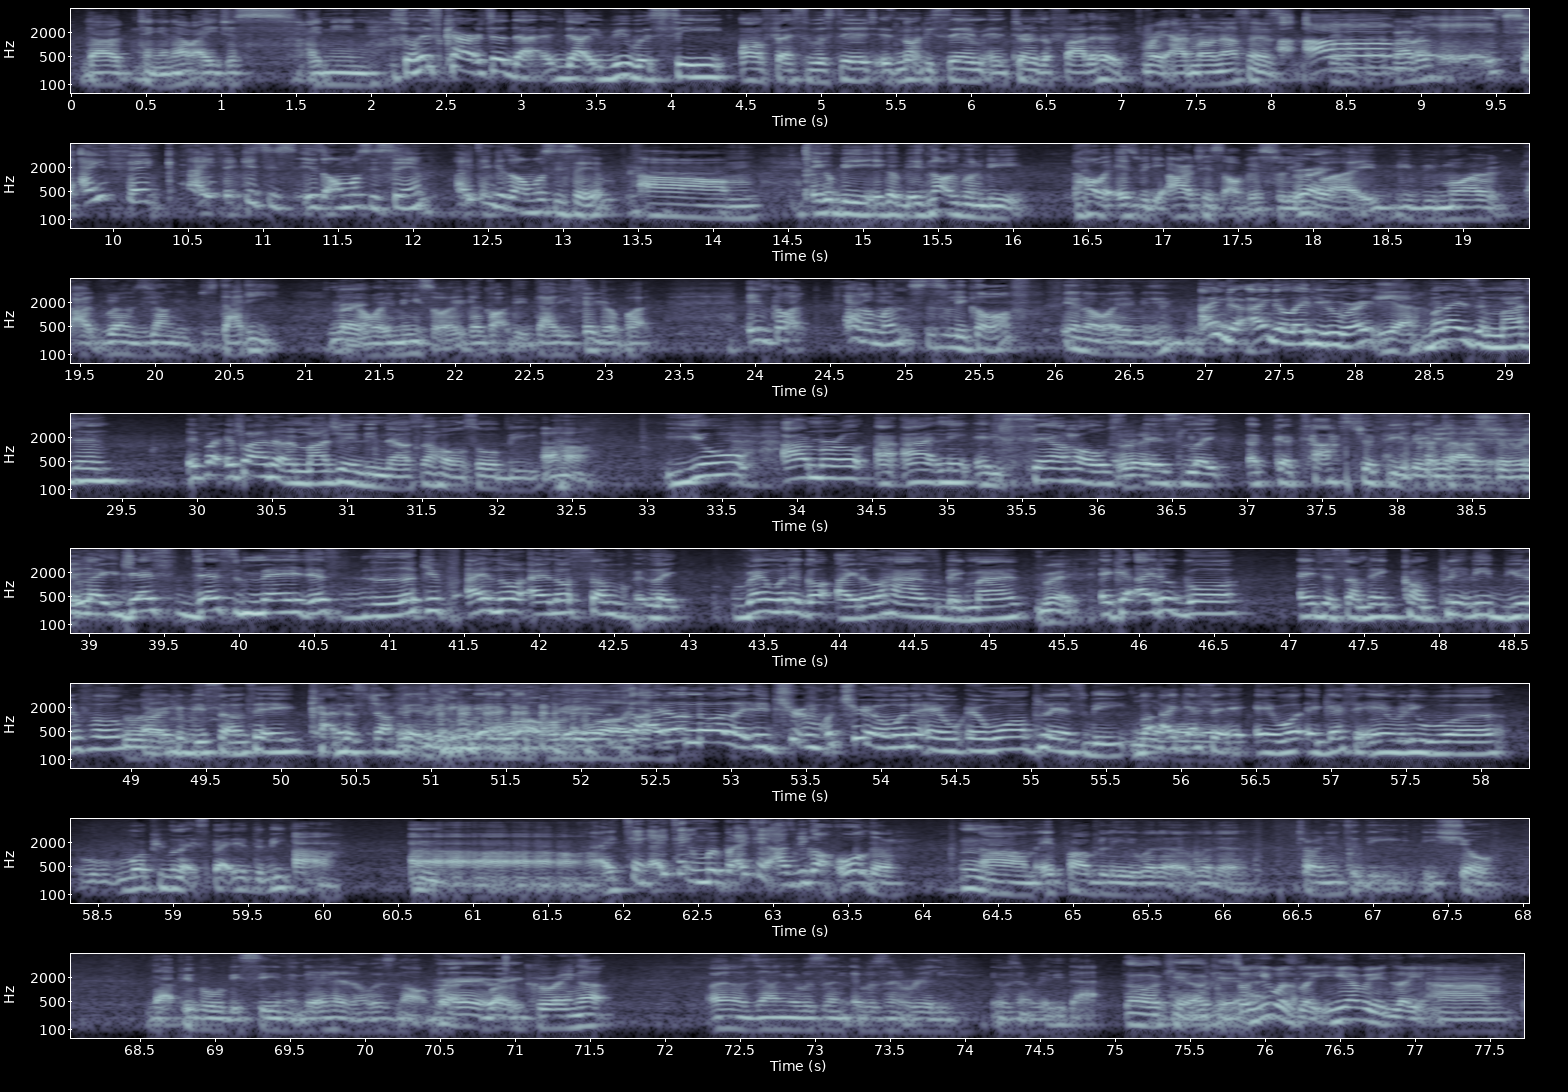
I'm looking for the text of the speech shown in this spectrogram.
that thing. You know, I just, I mean, So his character that that we would see on festival stage is not the same in terms of fatherhood. Right, Admiral Nelson is different Um, from father. I think I think it's, it's it's almost the same. I think it's almost the same. Um, it could be it could be it's not going to be how it is with the artist, obviously, Right. but it could be more. uh, When I was young, it was daddy. You Right. know what I mean? So I got the daddy figure, but it's got elements to leak off. You know what I mean? I ain't, gonna- I ain't gonna lie to you, right? Yeah. When I just imagine, if I if I had to imagine the Nelson household be Uh huh. you, Admiral, and Anthony in the same house Right. is like a catastrophe, baby. Catastrophe. Like just just man, just looking. f I know I know some like when when it got idle hands, big man. Right. It can either go into something completely beautiful or it Right. could be something catastrophic. Over the wall, wall, so yeah. I don't know like the three, three or one in, in one place be, but Yeah, I guess yeah. it, it wa- I guess it ain't really what what people expect it to be. Uh-uh. Uh, uh, uh, uh, uh, uh. I think I think I think as we got older, Mm. um, it probably would have would have turned into the the show that people would be seeing in their head and was not. But, Right, but right. growing up, when I was young, it wasn't it wasn't really it wasn't really that. Oh, okay, okay. So he was like, he ever like, um,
